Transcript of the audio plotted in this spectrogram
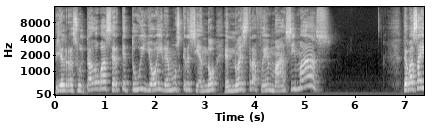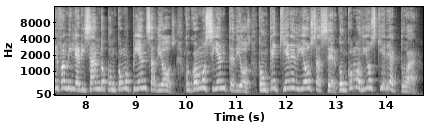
y el resultado va a ser que tú y yo iremos creciendo en nuestra fe más y más. Te vas a ir familiarizando con cómo piensa Dios, con cómo siente Dios, con qué quiere Dios hacer, con cómo Dios quiere actuar.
